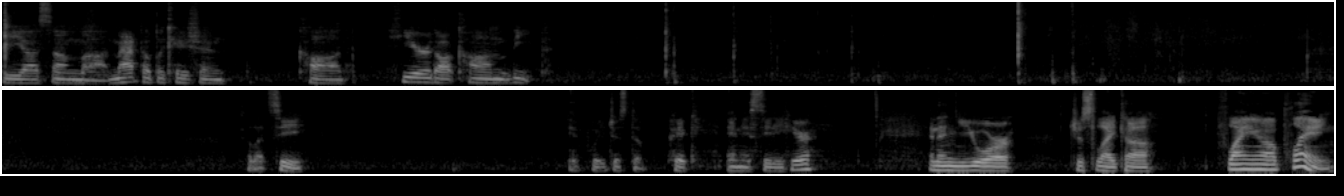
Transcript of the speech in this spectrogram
the uh, some uh, map application called here.com leap. So let's see if we just uh, pick any city here and then you're just like uh, flying a plane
